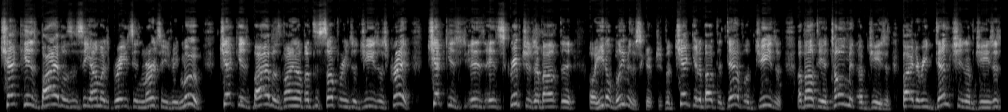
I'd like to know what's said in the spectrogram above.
Check his Bibles and see how much grace and mercy is removed. Check his Bibles, find out about the sufferings of Jesus Christ. Check his, his, his scriptures about the, oh, he don't believe in the scriptures, but check it about the death of Jesus, about the atonement of Jesus, by the redemption of Jesus,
